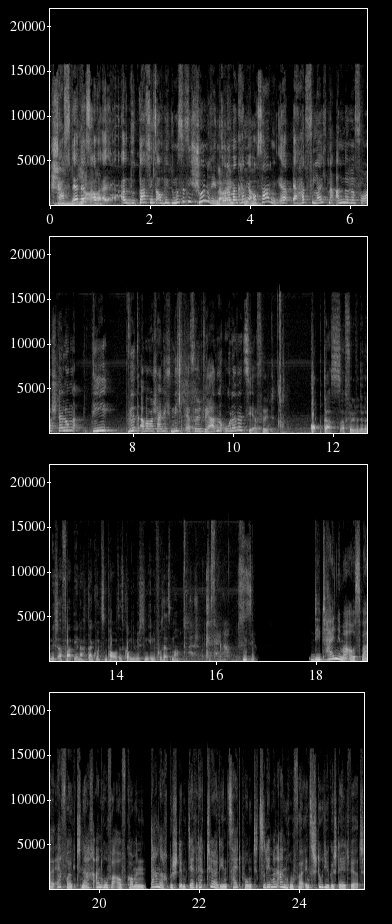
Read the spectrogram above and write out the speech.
Schafft er das Ja. auch? Äh, äh, Du darfst jetzt auch nicht, du musst jetzt nicht schönreden, Nein. sondern man kann ja Mhm. auch sagen, er, er hat vielleicht eine andere Vorstellung, die wird aber wahrscheinlich nicht erfüllt werden oder wird sie erfüllt? Ob das erfüllt wird oder nicht, erfahrt ihr nach einer kurzen Pause. Jetzt kommen die wichtigen Infos erstmal. Cliffhanger. Die Teilnehmerauswahl erfolgt nach Anruferaufkommen. Danach bestimmt der Redakteur den Zeitpunkt, zu dem ein Anrufer ins Studio gestellt wird.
